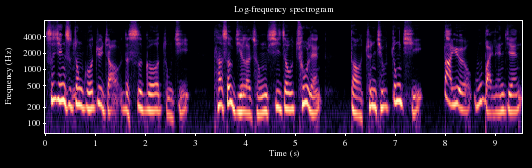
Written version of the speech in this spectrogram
诗经》是中国最早的诗歌总集，它收集了从西周初年到春秋中期，大约五百年间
